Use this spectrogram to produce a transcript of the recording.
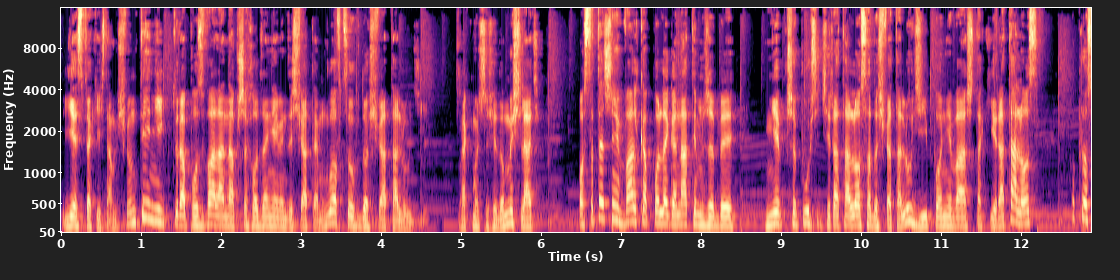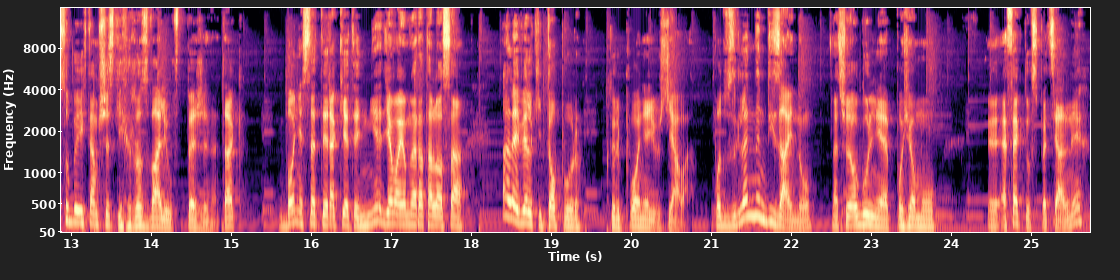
jest w jakiejś tam świątyni, która pozwala na przechodzenie między światem łowców do świata ludzi. Jak możecie się domyślać, ostatecznie walka polega na tym, żeby nie przepuścić Ratalosa do świata ludzi, ponieważ taki Ratalos po prostu by ich tam wszystkich rozwalił w perzynę, tak? Bo niestety rakiety nie działają na Ratalosa, ale wielki topór, który płonie już działa. Pod względem designu, znaczy ogólnie poziomu y, efektów specjalnych,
